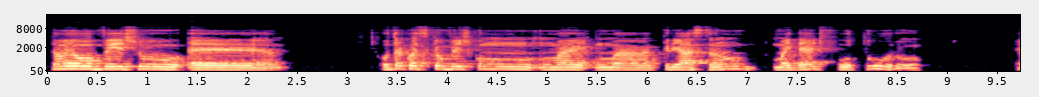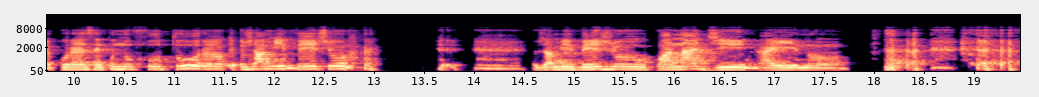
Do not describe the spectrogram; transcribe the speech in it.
Então eu vejo é, outra coisa que eu vejo como uma, uma criação, uma ideia de futuro é, por exemplo, no futuro eu já me vejo eu já me vejo com a Nadir aí no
